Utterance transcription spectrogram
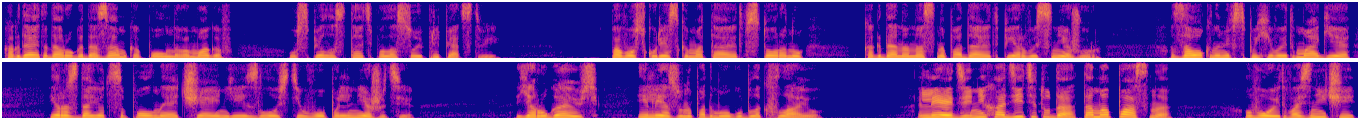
когда эта дорога до замка, полного магов, успела стать полосой препятствий? Повозку резко мотает в сторону — когда на нас нападает первый снежур. За окнами вспыхивает магия, и раздается полное отчаяние и злости вопль нежити. Я ругаюсь и лезу на подмогу Блэкфлаю. «Леди, не ходите туда, там опасно!» Воет возничий,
